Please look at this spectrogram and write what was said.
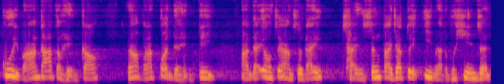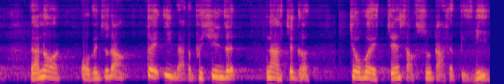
故意把它拉得很高，然后把它灌得很低，啊，来用这样子来。产生大家对疫苗的不信任，然后我们知道对疫苗的不信任，那这个就会减少施打的比例。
